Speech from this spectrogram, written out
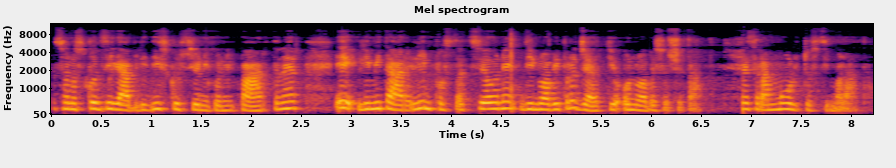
sono sconsigliabili discussioni con il partner e limitare l'impostazione di nuovi progetti o nuove società. Sarà molto stimolata.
